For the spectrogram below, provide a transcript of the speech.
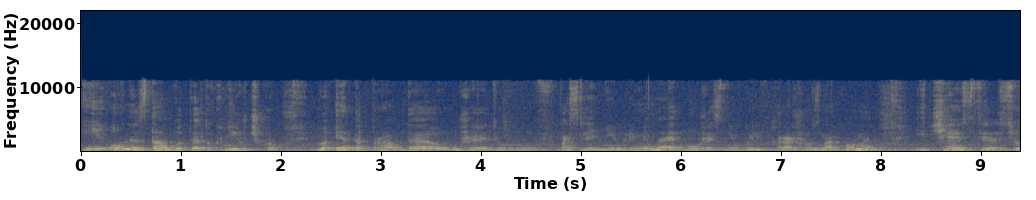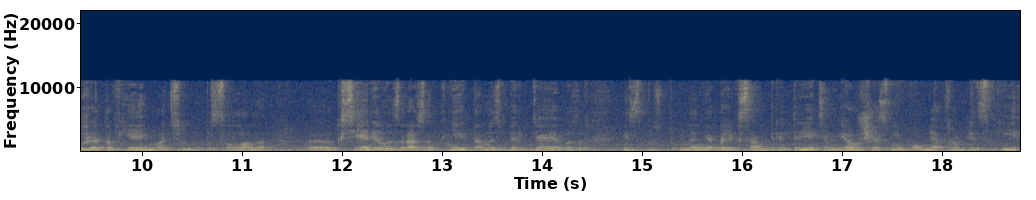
И он издал вот эту книжечку, но это, правда, уже это в последние времена, это мы уже с ним были хорошо знакомы, и часть э, сюжетов я ему отсюда посылала. Э, Ксерил из разных книг, там из Бердяева, из воспоминаний об Александре Третьем, я уже сейчас не помню, от Трубецких.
